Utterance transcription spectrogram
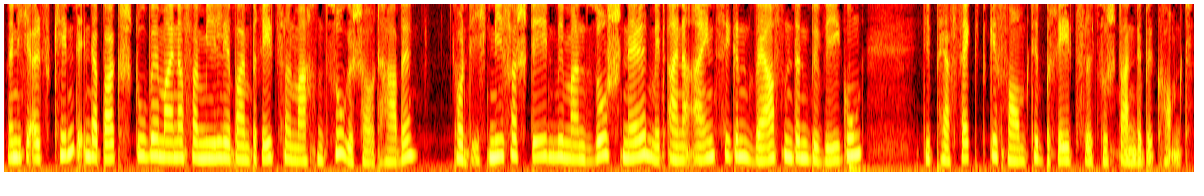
Wenn ich als Kind in der Backstube meiner Familie beim Brezelmachen zugeschaut habe, konnte ich nie verstehen, wie man so schnell mit einer einzigen werfenden Bewegung die perfekt geformte Brezel zustande bekommt.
